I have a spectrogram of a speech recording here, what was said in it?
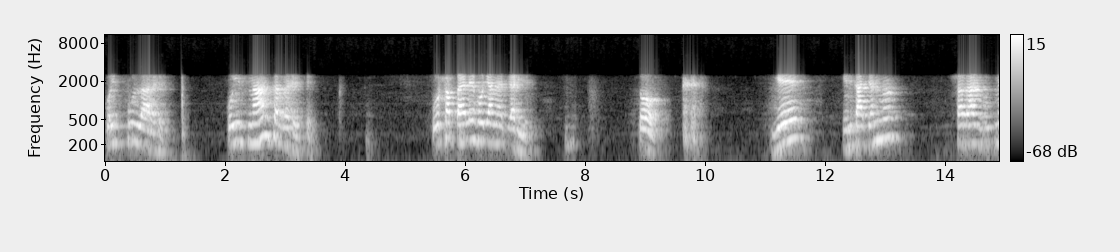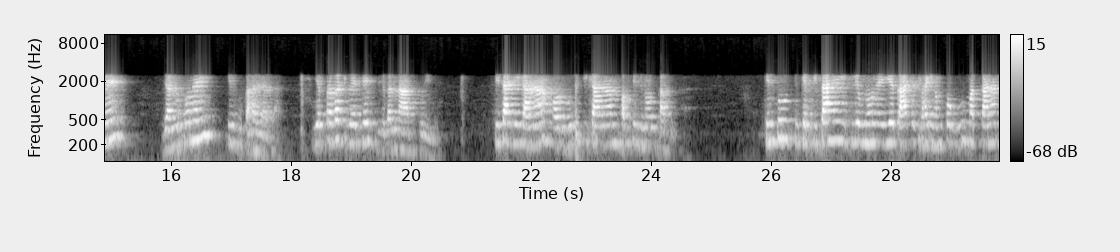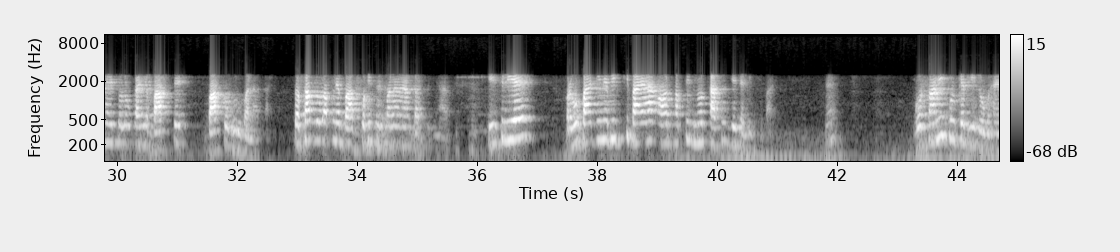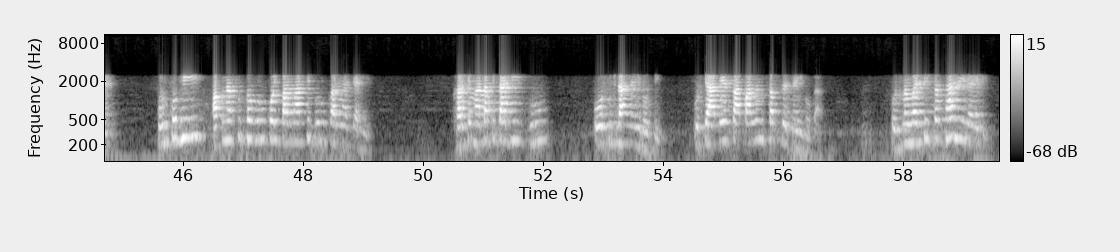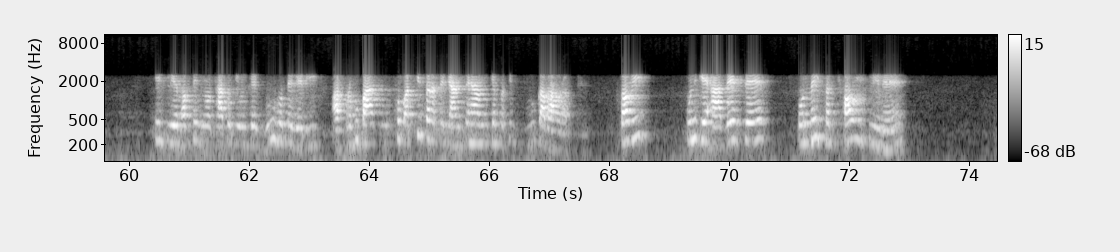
कोई फूल ला रहे थे, कोई स्नान कर रहे थे। वो सब पहले हो जाना चाहिए। तो ये इनका जन्म साधारण रूप में जन्म तो नहीं, किंतु कहा जाता ये प्रकट हुए थे जगन्नाथपुरी में। पिताजी का नाम और गुरु जी का नाम भक्ति विनोद ठाकुर। किंतु चूँकि पिता है, इसलिए उन्होंने ये कहा कि भाई हमको गुरु मत कहना, नहीं तो लोग कहेंगे बाप से, बाप को गुरु बनाता है। तो सब लोग अपने बाप को ही गुरु बनाना करते इसलिए प्रभुपाद जी ने भी छिपाया और भक्ति विनोद ठाकुर जी ने भी छिपाया। गोस्वामी कुल के भी लोग हैं, उनको भी अपना शुद्ध गुरु, कोई पारमार्थिक गुरु करना चाहिए। घर के माता पिता की गुरु को सुविधा नहीं होती। उसके आदेश का पालन सबसे नहीं होगा। उसमें वैसी श्रद्धा नहीं रहेगी। इसलिए भक्ति विनोद ठाकुर जी उनके गुरु होते हुए भी और प्रभुपाद खूब अच्छी तरह से जानते हैं और उनके प्रति गुरु का भाव रखते हैं। तो भी उनके आदेश से उन्नीस सौ छह ईस्वी में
